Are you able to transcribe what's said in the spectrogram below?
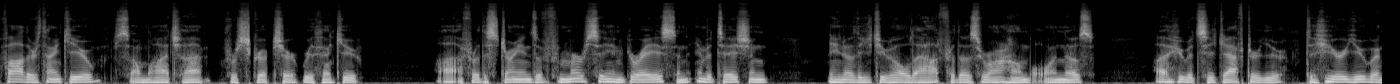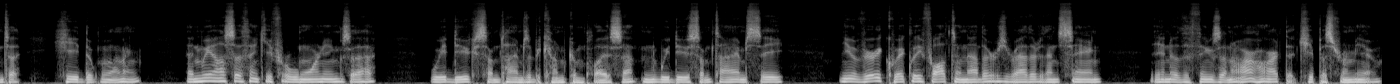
Father, thank you so much uh, for Scripture. We thank you uh, for the strains of mercy and grace and invitation, you know, that you hold out for those who are humble and those uh, who would seek after you, to hear you and to heed the warning. And we also thank you for warnings. Uh, we do sometimes become complacent, and we do sometimes see, you know, very quickly fault in others rather than seeing, you know, the things in our heart that keep us from you.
